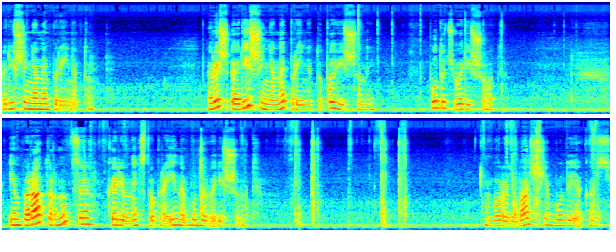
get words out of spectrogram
Рішення не прийнято. Рішення не прийнято, повішений. Будуть вирішувати. Імператор, ну, це керівництво країни буде вирішувати. Боротьба ще буде якась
